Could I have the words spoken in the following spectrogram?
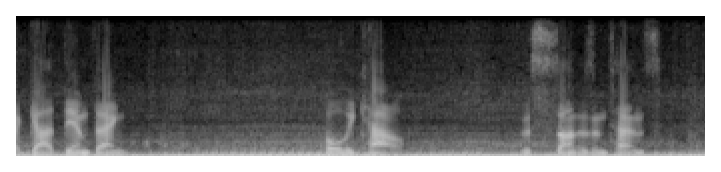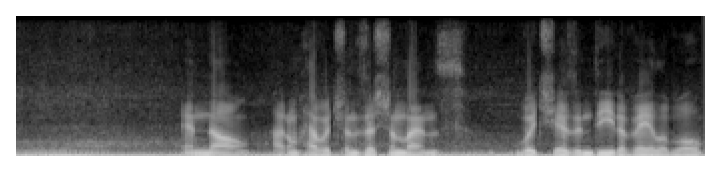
a goddamn thing. Holy cow. This sun is intense. And no, I don't have a transition lens, which is indeed available.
